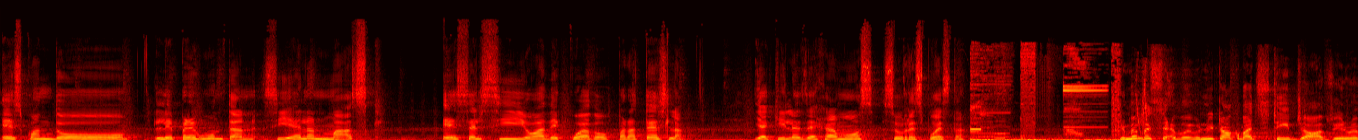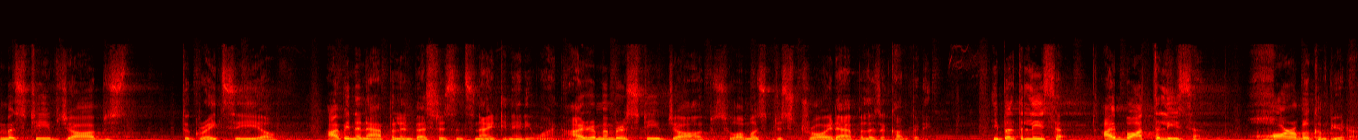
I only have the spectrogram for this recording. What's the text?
es cuando le preguntan si Elon Musk es el CEO adecuado para Tesla. Y aquí les dejamos su respuesta. Remember when we talk about Steve Jobs, we remember Steve Jobs, the great CEO. I've been an Apple investor since 1981. I remember Steve Jobs who almost destroyed Apple as a company. He built the Lisa. I bought the Lisa. Horrible computer.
